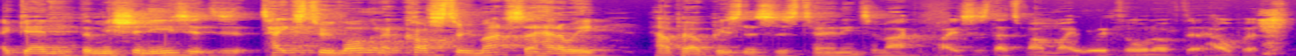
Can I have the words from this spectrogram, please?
again, the mission is it, it takes too long and it costs too much. So how do we help our businesses turn into marketplaces. That's one way we thought of to help it.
